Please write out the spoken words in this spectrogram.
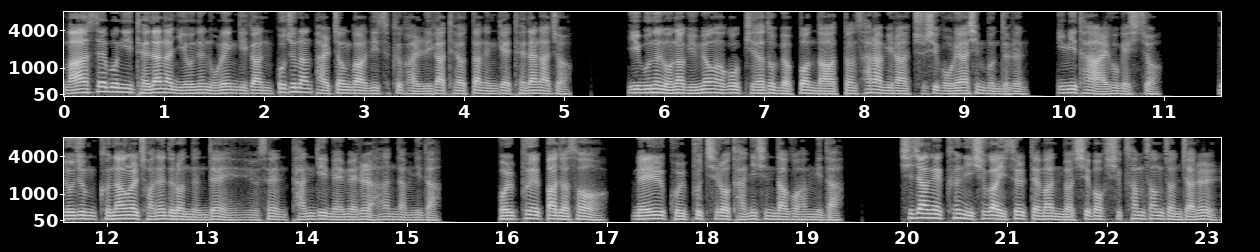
마세븐이 대단한 이유는 오랜 기간 꾸준한 발전과 리스크 관리가 되었다는 게 대단하죠. 이분은 워낙 유명하고 기사도 몇 번 나왔던 사람이라 주식 오래 하신 분들은 이미 다 알고 계시죠. 요즘 근황을 전해 들었는데 요샌 단기 매매를 안 한답니다. 골프에 빠져서 매일 골프 치러 다니신다고 합니다. 시장에 큰 이슈가 있을 때만 몇십억씩 삼성전자를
